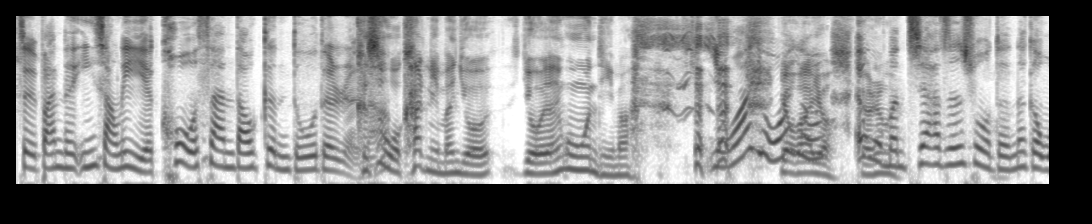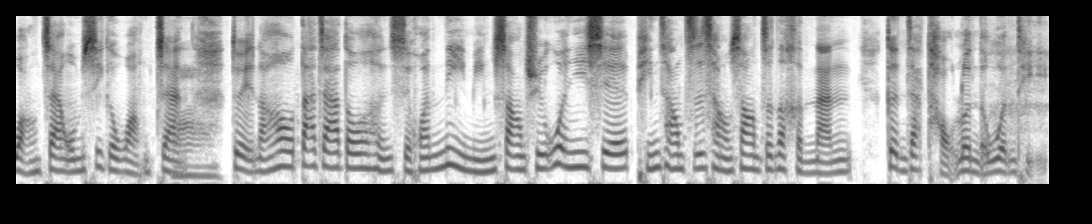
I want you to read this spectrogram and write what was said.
这把你的影响力也扩散到更多的人。可是我看你们有有人问问题吗？有啊 有啊有！哎，我们植牙诊所的那个网站，我们是一个网站，对，然后大家都很喜欢匿名上去问一些平常职场上真的很难跟人家讨论的问题。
